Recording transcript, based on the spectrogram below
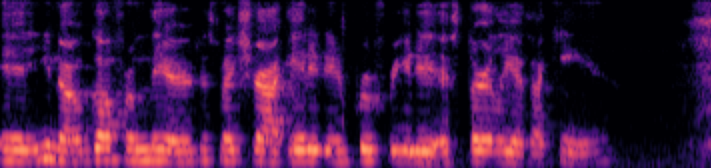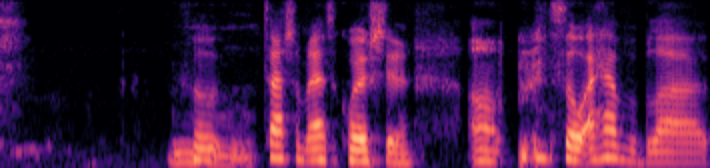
And you know, go from there. Just make sure I edit it and proofread it as thoroughly as I can. So mm-hmm. Tasha, I'm ask a question. Um, so I have a blog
